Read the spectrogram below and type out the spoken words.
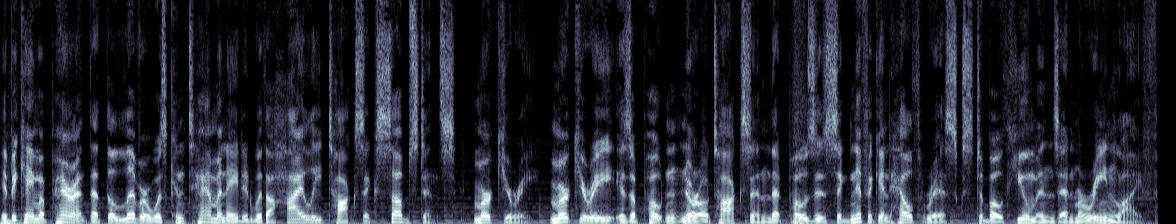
it became apparent that the liver was contaminated with a highly toxic substance, mercury. Mercury is a potent neurotoxin that poses significant health risks to both humans and marine life.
